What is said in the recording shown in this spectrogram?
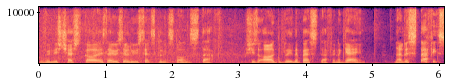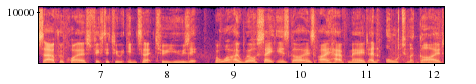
Within this chest guys there is the Lusat's Glintstone Staff, which is arguably the best staff in the game. Now the staff itself requires 52 intellect to use it, but what I will say is guys, I have made an ultimate guide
